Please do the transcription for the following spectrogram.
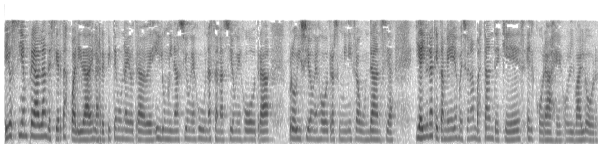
ellos siempre hablan de ciertas cualidades, las repiten una y otra vez. Iluminación es una, sanación es otra, provisión es otra, suministro abundancia. Y hay una que también ellos mencionan bastante, que es el coraje o el valor.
